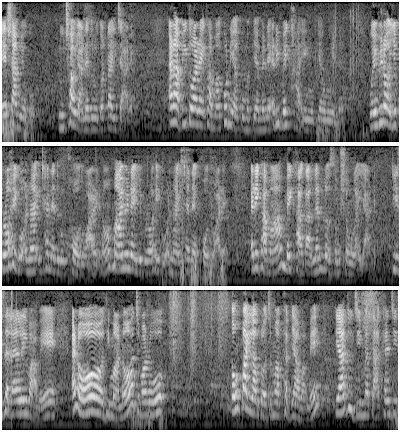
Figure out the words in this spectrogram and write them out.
လဲရှာမျိုးကိုလူ600နဲ့သူတို့သွားတိုက်ကြတယ် အဲ့ဒါပြီးသွားတဲ့အခါမှာကိုယ့်နေရာကိုမပြန်မနဲ့အဲ့ဒီမိခါအင်ကိုပြန်ဝင်တယ်ဝင်ပြီးတော့ယေဘရဟိတ်ကိုအနိုင်အထက်နဲ့သူတို့ခေါ်သွားတယ်နော်မှားရွေးတဲ့ယေဘရဟိတ်ကိုအနိုင်အထက်နဲ့ခေါ်သွားတယ်အဲ့ဒီခါမှာမိခါကလက်လွတ်ဆုံးရှုံးလိုက်ရတယ်ဒီဇလန်းလေးပါပဲအဲ့တော့ဒီမှာနော်ကျမတို့သုံးပိုက်လောက်တော့ကျမဖတ်ပြပါမယ်တရားသူကြီးမတ်စာအခန်းကြီး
